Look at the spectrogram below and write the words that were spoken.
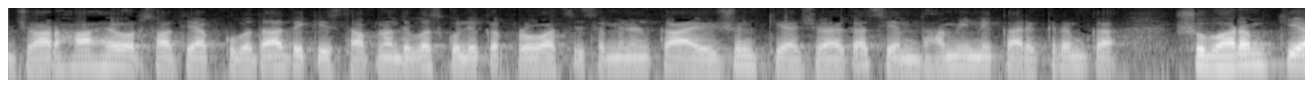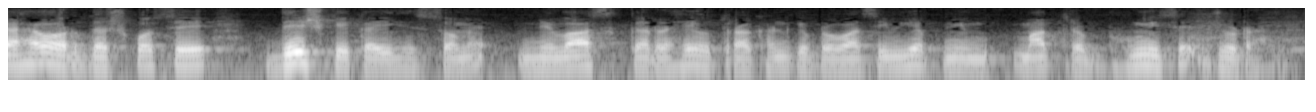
जा रहा है। और साथ ही आपको बता दें कि स्थापना दिवस को लेकर प्रवासी सम्मेलन का आयोजन किया जाएगा। सीएम धामी ने कार्यक्रम का शुभारंभ किया है और दशकों से देश के कई हिस्सों में निवास कर रहे उत्तराखंड के प्रवासी भी अपनी मातृभूमि से जुड़ रहे हैं।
